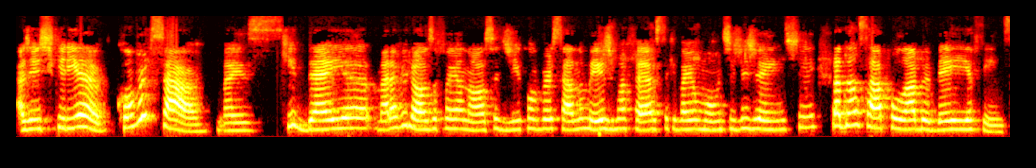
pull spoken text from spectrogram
A gente queria conversar, mas que ideia maravilhosa foi a nossa de conversar no meio de uma festa que vai um monte de gente para dançar, pular, beber e afins.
